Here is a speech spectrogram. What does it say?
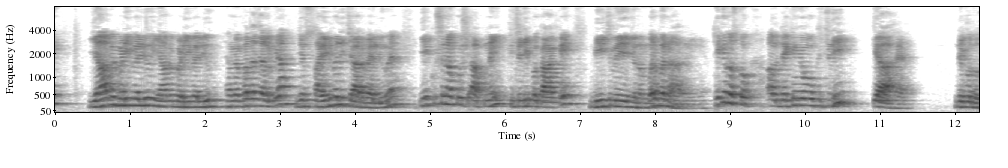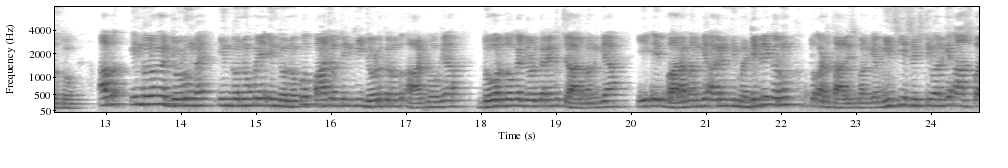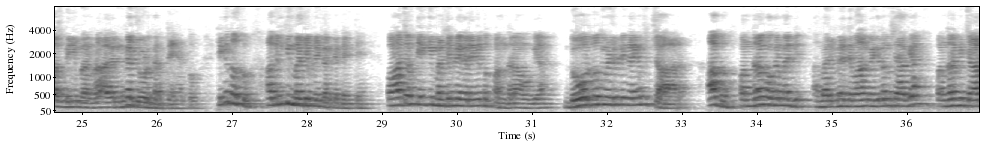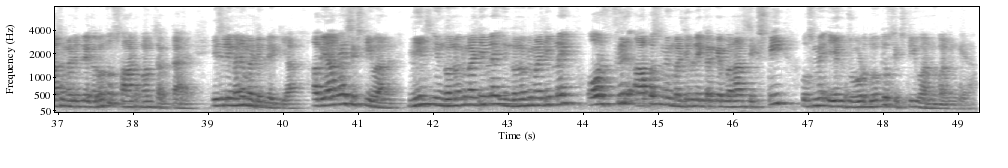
यहाँ पे बड़ी वैल्यू यहाँ पे बड़ी वैल्यू हमें पता चल गया, जो साइड वाली चार वैल्यू है, ये कुछ ना कुछ अपनी खिचड़ी पका के बीच में ये जो नंबर बना रही है। ठीक है दोस्तों? अब देखेंगे वो खिचड़ी क्या है। देखो दोस्तों, अब इन दोनों का जोड़ू मैं। इन दोनों को इन दोनों को पाँच और तीन की जोड़ करूँ तो आठ हो गया। दो और दो का जोड़ करें तो चार बन गया। ये एक बारह बन गया। अगर इनकी मल्टीप्लाई करूँ तो अड़तालीस बन गया। मीन ये सिक्सटी वन के आसपास भी नहीं बन रहा, अगर इनका जोड़ करते हैं तो। ठीक है दोस्तों? अब इनकी मल्टीप्लाई करके देखते हैं। पाँच और तीन की मल्टीप्लाई करेंगे तो पंद्रह हो गया। दो और दो की मल्टीप्लाई करेंगे तो चार। अब पंद्रह को अगर मैं हमारे मेरे दिमाग में एकदम से आ गया, पंद्रह की चार से मल्टीप्लाई करूँ तो साठ बन सकता है। इसलिए मैंने मल्टीप्लाई किया। अब यहाँ पे सिक्सटी वन मीन इन दोनों की मल्टीप्लाई इन दोनों की मल्टीप्लाई और फिर आपस में मल्टीप्लाई करके बना सिक्सटी उसमें एक जोड़ दो तो सिक्सटी वन बन गया।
